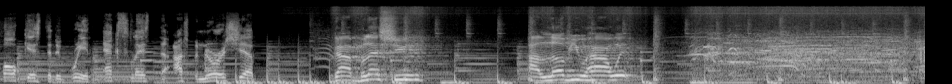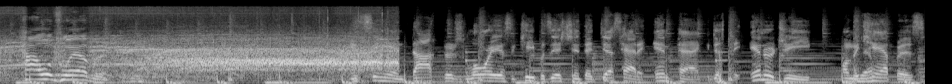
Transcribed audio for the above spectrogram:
focus, the degree of excellence, the entrepreneurship. God bless you. I love you, Howard. Howard forever. Seeing doctors, lawyers and key positions that just had an impact, just the energy on the Yep. campus,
